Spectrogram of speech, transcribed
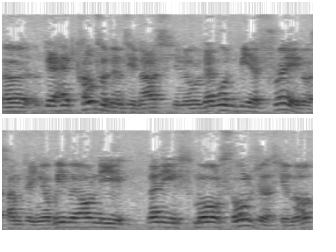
Uh, they had confidence in us, you know. They wouldn't be afraid or something. You know, we were only very small soldiers, you know.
